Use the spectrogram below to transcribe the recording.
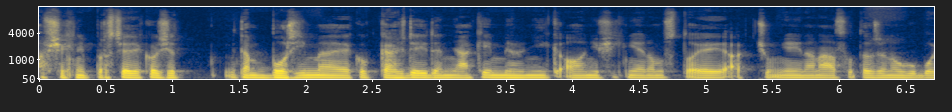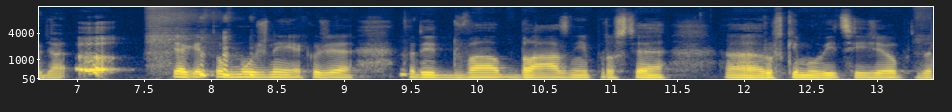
A všechny prostě jako, že my tam boříme jako každý den nějaký milník a oni všichni jenom stojí a čumějí na nás otevřenou hubu a jak je to možné, jakože tady dva blázni prostě uh, rusky mluvící, že jo, protože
